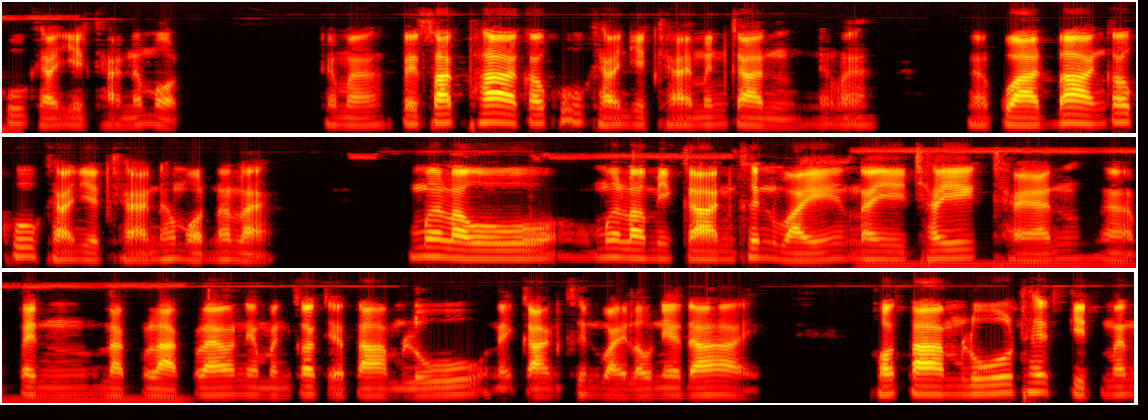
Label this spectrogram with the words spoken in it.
คู่แขนเหยียดแขนทั้งหมดใช่ไหมไปซักผ้าก็คู่แขนเหยียดแขนเหมือนกันใช่ไหม กวาดบ้านก็คู่แขนเหยียดแขนทั้งหมดนั่นแหละ เมื่อเราเมื่อเรามีการเคลื่อนไหวในใช้แขนเป็นหลักๆ แล้วเนี่ยมันก็จะตามรู้ในการเคลื่อนไหวเราเนี่ยได้พอตามรู้ถ้าจิตมัน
